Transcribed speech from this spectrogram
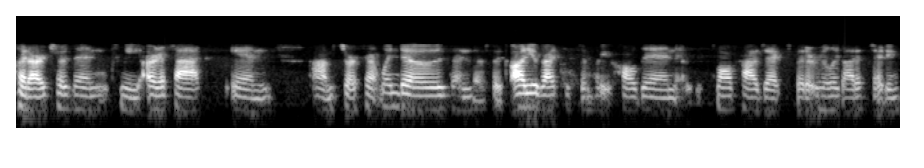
put our chosen community artifacts in um, storefront windows. And there's like audio guide system where you called in. It was a small project, but it really got us starting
